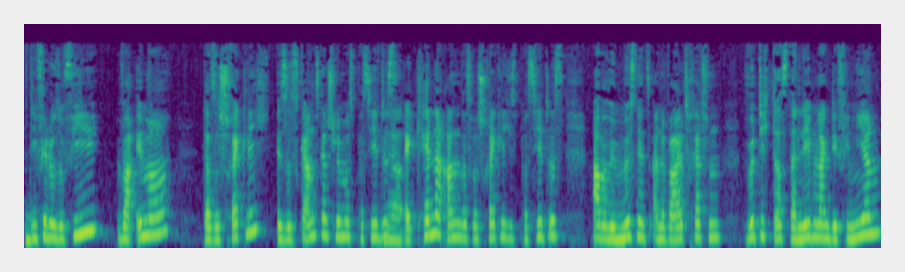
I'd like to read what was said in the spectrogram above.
die Philosophie war immer, das ist schrecklich, es ist ganz, ganz schlimm, was passiert ist. Ja. Erkenne an, dass was Schreckliches passiert ist, aber wir müssen jetzt eine Wahl treffen. Wird dich das dein Leben lang definieren?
